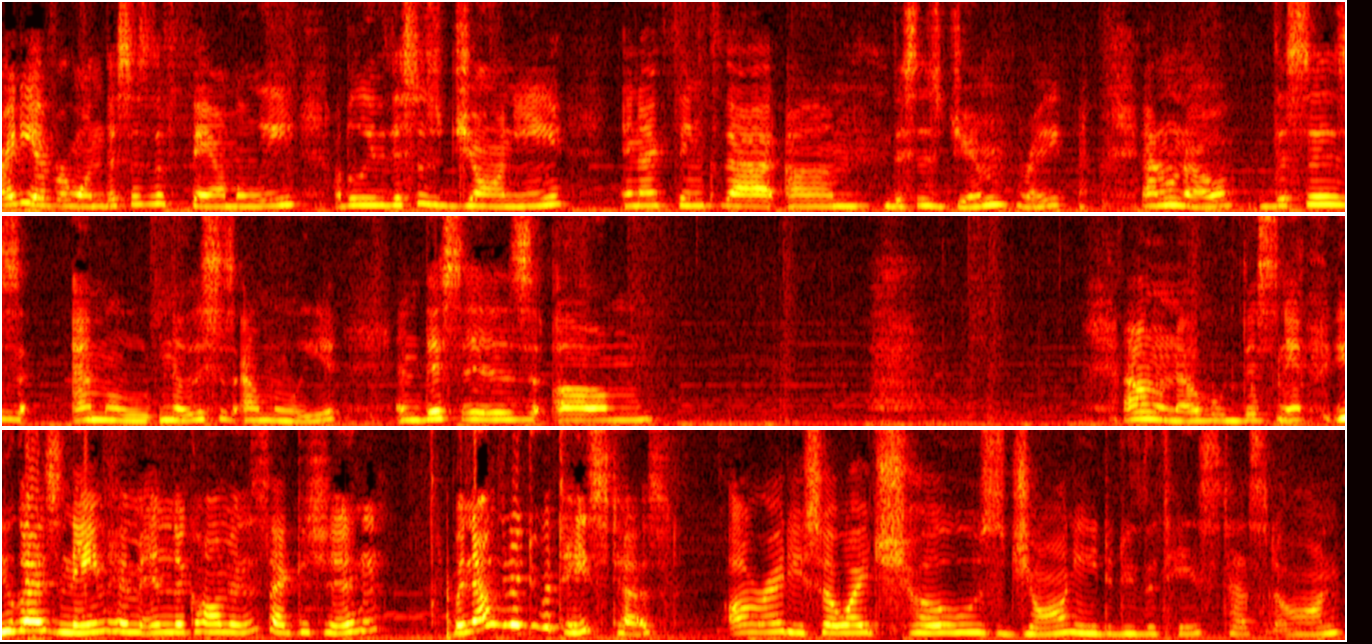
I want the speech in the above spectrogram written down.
Alrighty, everyone. This is the family. I believe this is Johnny, and I think that um, this is Jim, right? I don't know. This is Emily. No, this is Emily, and this is um. I don't know who this name. You guys name him in the comment section. But now I'm gonna do a taste test. Alrighty, so I chose Johnny to do the taste test on.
